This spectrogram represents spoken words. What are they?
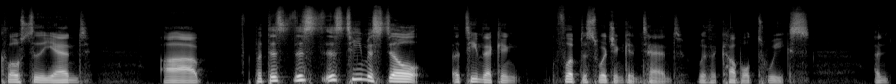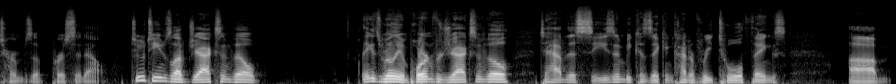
close to the end. Uh, but this this this team is still a team that can flip the switch and contend with a couple tweaks in terms of personnel. Two teams left Jacksonville. I think it's really important for Jacksonville to have this season because they can kind of retool things. Um,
